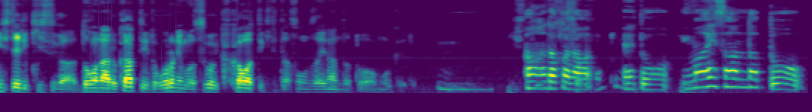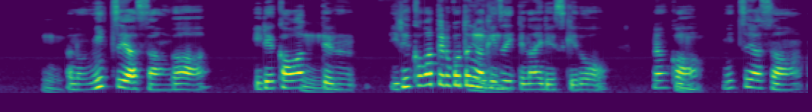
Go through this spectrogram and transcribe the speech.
ミステリーキスがどうなるかっていうところにもすごい関わってきてた存在なんだとは思うけど。ああ、だからえっと、うん今井さんだと、うん。あの、三ツ矢さんが入れ替わってる、入れ替わってることには気づいてないですけど、なんか、三ツ矢さん、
